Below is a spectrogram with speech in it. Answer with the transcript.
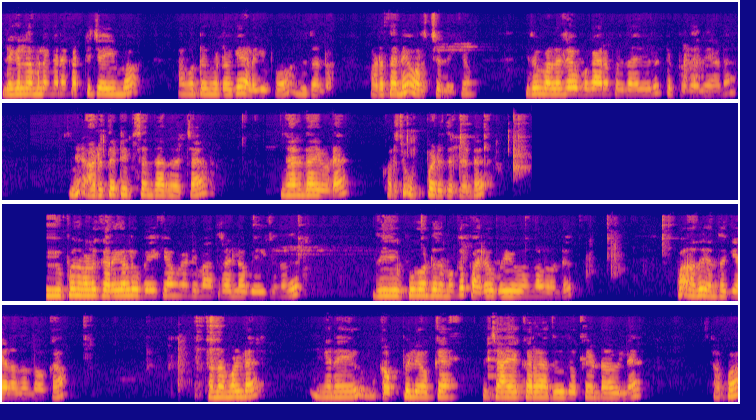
അല്ലെങ്കിൽ നമ്മളിങ്ങനെ കട്ട് ചെയ്യുമ്പോൾ അങ്ങോട്ടും ഇങ്ങോട്ടുമൊക്കെ ഇളകിപ്പോ ഇതുണ്ടോ അവിടെ തന്നെ ഉറച്ചു നിൽക്കും. ഇത് വളരെ ഉപകാരപ്രദമായ ഒരു ടിപ്പ് തന്നെയാണ്. അടുത്ത ടിപ്സ് എന്താണെന്ന് വെച്ചാൽ ഞാനിതാ ഇവിടെ കുറച്ച് ഉപ്പ് എടുത്തിട്ടുണ്ട് ഈ ഉപ്പ് നമ്മൾ കറികളിൽ ഉപയോഗിക്കാൻ വേണ്ടി മാത്രമല്ല ഉപയോഗിക്കുന്നത്. ഈ ഉപ്പ് കൊണ്ട് നമുക്ക് പല ഉപയോഗങ്ങളുണ്ട്. അപ്പോൾ അത് എന്തൊക്കെയാണെന്ന് നോക്കാം. നമ്മളുടെ ഇങ്ങനെ കപ്പിലൊക്കെ ചായക്കറ അതും ഇതൊക്കെ ഉണ്ടാവില്ലേ? അപ്പോൾ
